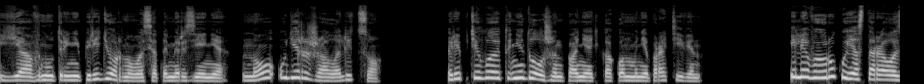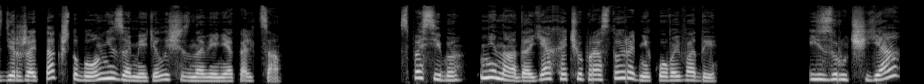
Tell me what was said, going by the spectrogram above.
Я внутренне передернулась от омерзения, но удержала лицо. Рептилоид не должен понять, как он мне противен. И левую руку я старалась держать так, чтобы он не заметил исчезновения кольца. «Спасибо, не надо, я хочу простой родниковой воды». «Из ручья?»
